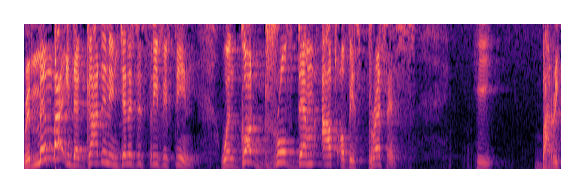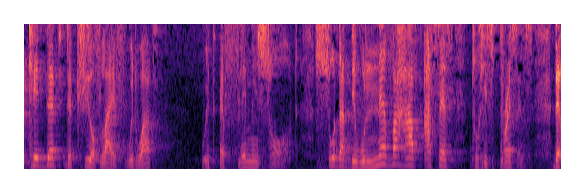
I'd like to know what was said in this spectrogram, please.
Remember in the garden in Genesis 3:15, when God drove them out of his presence, he barricaded the tree of life with what? With a flaming sword, so that they would never have access to his presence. The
